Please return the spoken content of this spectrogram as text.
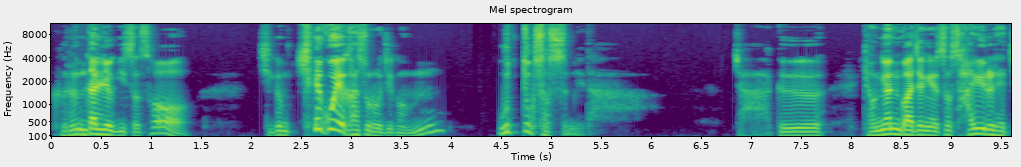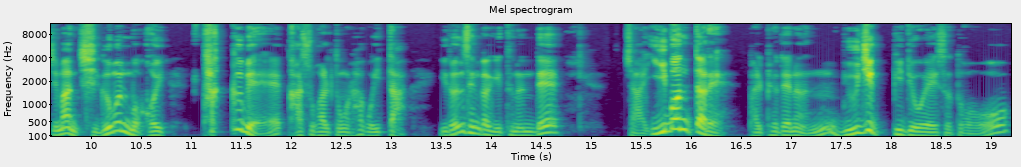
그런 달력이 있어서 지금 최고의 가수로 지금 우뚝 섰습니다. 자, 그 경연 과정에서 사위를 했지만 지금은 뭐 거의 탑급의 가수 활동을 하고 있다. 이런 생각이 드는데 자, 이번 달에 발표되는 뮤직비디오에서도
